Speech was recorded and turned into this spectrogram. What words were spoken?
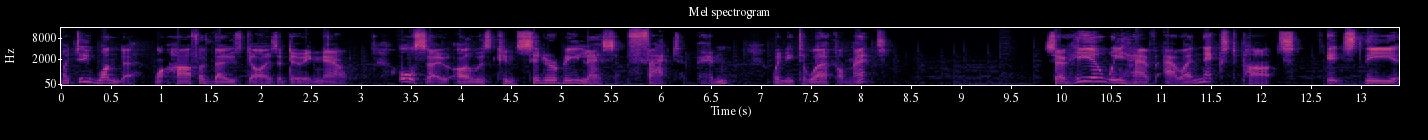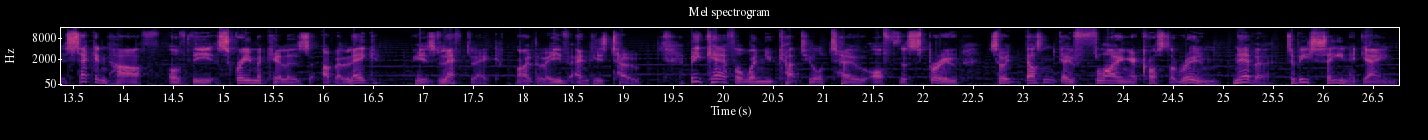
I do wonder what half of those guys are doing now. Also, I was considerably less fat then. We need to work on that. So here we have our next parts. It's the second half of the Screamer Killer's other leg, his left leg, I believe, and his toe. Be careful when you cut your toe off the sprue so it doesn't go flying across the room, never to be seen again.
